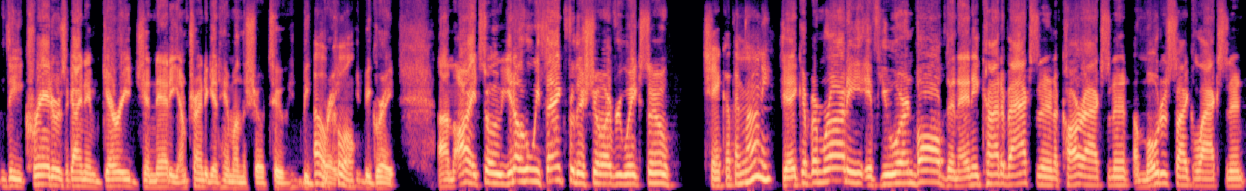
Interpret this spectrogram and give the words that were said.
the creator is a guy named gary Janetti. i'm trying to get him on the show too he'd be Oh, great cool. he'd be great um all right so you know who we thank for this show every week sue Jacob Emrani. Jacob Emrani, if you were involved in any kind of accident, a car accident, a motorcycle accident,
